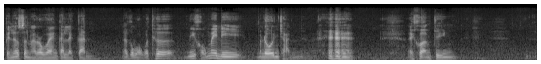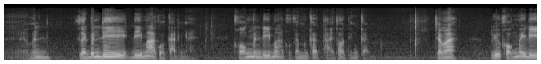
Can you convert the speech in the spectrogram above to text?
เป็นลักษณะระแวงกันแหละกัน แล้วก็บอกว่าเธอมีของไม่ดีมาโดนฉันไอ้ความจริง มันเกิดมันดีดีมากกว่ากันไงของมันดีมากกว่ากันมันก็ถ่ายทอดถึงกันใช่ไหมหรือของไม่ดี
